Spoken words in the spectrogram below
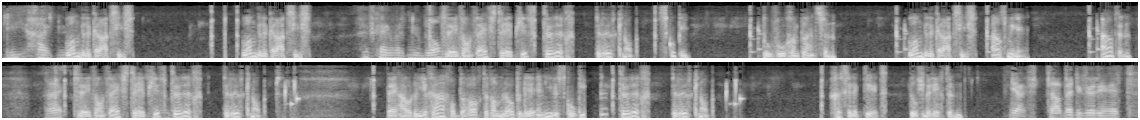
Die ga ik nu... Landelijke acties. Landelijke acties. Even kijken wat ik nu beland. 2 van 5 streepjes. Terug. Terugknop. Scoopie. Toevoegen plaatsen. Landelijke acties. Aalsmeer. Aalten. Nee. 2 van 5 streepjes. Terug. Terugknop. Wij houden je graag op de hoogte van lopende en nieuwe Scoopie. Terug. Terugknop. Geselecteerd. Pushberichten. Juist, daar ben ik weer in het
